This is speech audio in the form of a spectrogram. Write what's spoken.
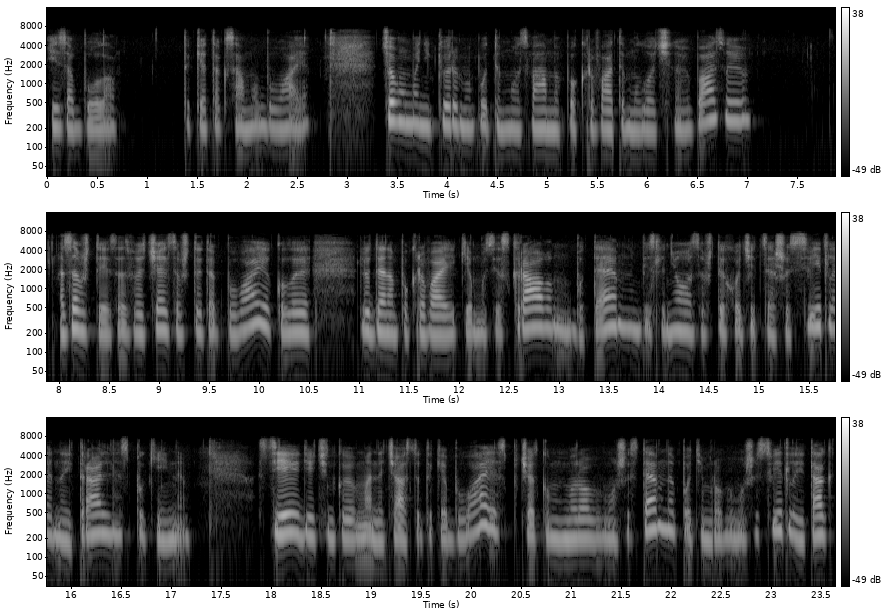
і забула. Таке так само буває. В цьому манікюрі ми будемо з вами покривати молочною базою. Завжди, зазвичай завжди так буває, коли людина покриває якимось яскравим або темним, після нього завжди хочеться щось світле, нейтральне, спокійне. З цією дівчинкою в мене часто таке буває. Спочатку ми робимо щось темне, потім робимо щось світле і так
